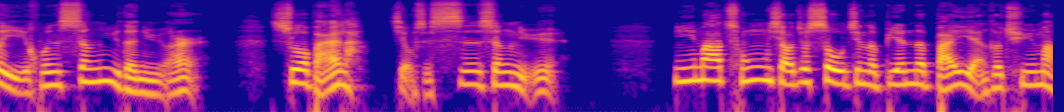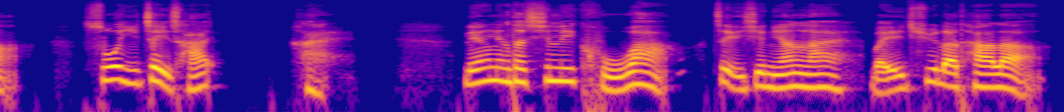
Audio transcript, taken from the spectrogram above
未婚生育的女儿，说白了就是私生女。”你妈从小就受尽了别人的白眼和屈骂，所以这才……唉，玲玲她心里苦啊，这些年来委屈了她了。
